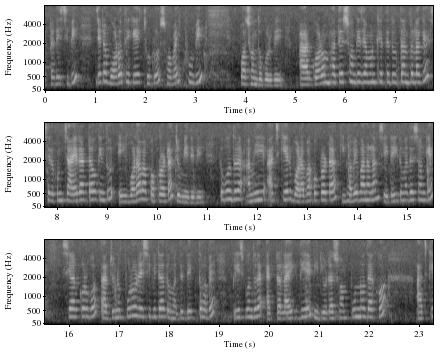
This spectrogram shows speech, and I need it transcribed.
একটা রেসিপি যেটা বড় থেকে ছোট সবাই খুবই পছন্দ করবে। আর গরম ভাতের সঙ্গে যেমন খেতে দুর্দান্ত লাগে, সেরকম চায়ের আড্ডাও কিন্তু এই বড়া বা পকোড়াটা জমিয়ে দেবে। তো বন্ধুরা, আমি আজকের বড়া বা পকোড়াটা কীভাবে বানালাম সেটাই তোমাদের সঙ্গে শেয়ার করব। তার জন্য পুরো রেসিপিটা তোমাদের দেখতে হবে। প্লিজ বন্ধুরা, একটা লাইক দিয়ে ভিডিওটা সম্পূর্ণ দেখো। আজকে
